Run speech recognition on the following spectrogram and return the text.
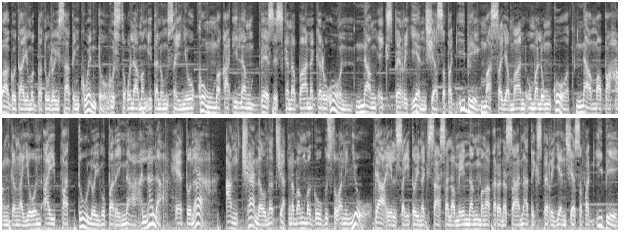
Bago tayo magpatuloy sa ating kwento, gusto ko lamang itanong sa inyo kung makailang beses ka na ba nagkaroon ng eksperyensya sa pag-ibig, masaya man o malungkot, na mapahanggang ngayon ay patuloy mo pa rin naaalala. Heto na, ang channel na tiyak namang magugustuhan ninyo dahil sa ito'y nagsasalamin ng mga karanasan at eksperyensya sa pag-ibig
